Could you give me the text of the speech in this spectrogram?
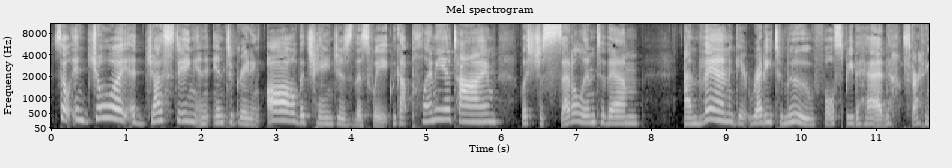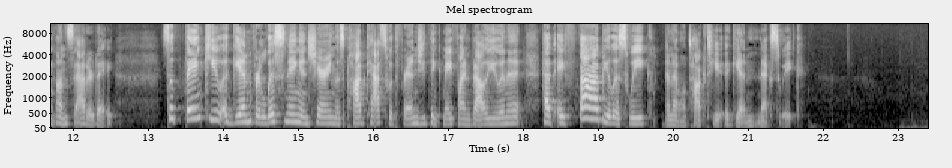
So enjoy adjusting and integrating all the changes this week. We got plenty of time. Let's just settle into them and then get ready to move full speed ahead starting on Saturday. So, thank you again for listening and sharing this podcast with friends you think may find value in it. Have a fabulous week, and I will talk to you again next week.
